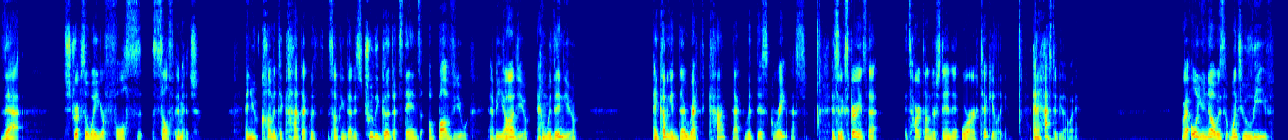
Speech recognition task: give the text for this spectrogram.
that strips away your false self image and you come into contact with something that is truly good, that stands above you and beyond you and within you and coming in direct contact with this greatness. It's an experience that it's hard to understand it or articulate. And it has to be that way. All right, all you know is that once you leave,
